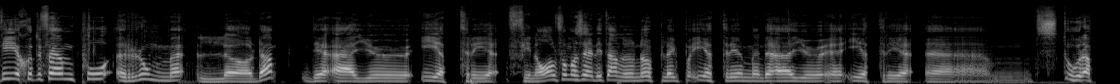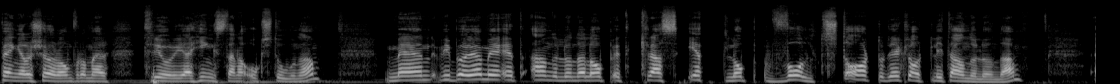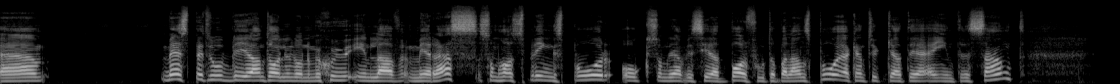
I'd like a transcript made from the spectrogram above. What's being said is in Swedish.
V75 på Romme lördag. Det är ju E3-final får man säga. Lite annorlunda upplägg på E3 men det är ju E3 eh, e ehm, stora pengar att köra om för de här treåriga hingstarna och stona. Men vi börjar med ett annorlunda lopp, ett klass 1-lopp, voltstart och det är klart lite annorlunda. Eh, Mest betrodd blir antagligen då nummer 7 In Love Meras som har springspår och som det är aviserat barfotabalans på. Jag kan tycka att det är intressant.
